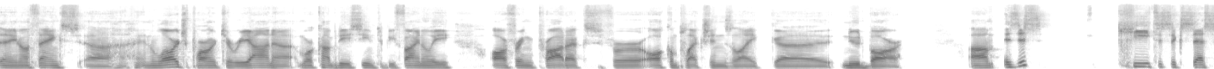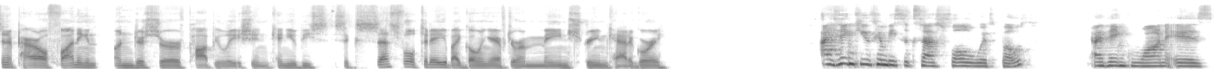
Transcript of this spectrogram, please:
uh, you know, thanks uh, in large part to Rihanna, more companies seem to be finally offering products for all complexions like uh, Nudebarre. Um, is this key to success in apparel, finding an underserved population? Can you be successful today by going after a mainstream category? I think you can be successful with both. I think one is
